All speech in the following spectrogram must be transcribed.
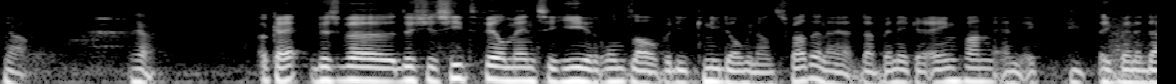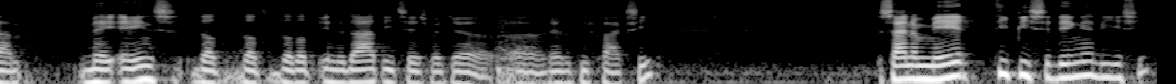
ja. Ja, Oké, dus, we, dus je ziet veel mensen hier rondlopen die kniedominant squatten. Nou ja, daar ben ik er één van. En ik, ik ben het daar mee eens dat dat, dat dat inderdaad iets is wat je eh, relatief vaak ziet. Zijn er meer typische dingen die je ziet?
